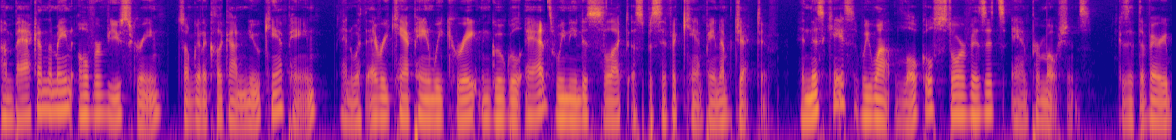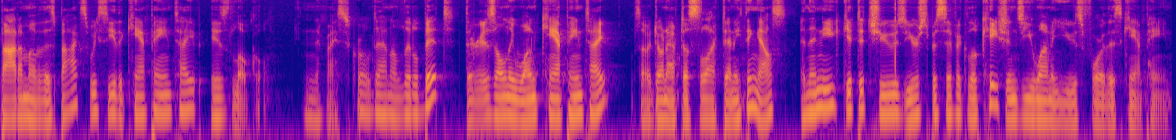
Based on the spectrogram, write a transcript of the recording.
I'm back on the main overview screen, so I'm going to click on New Campaign. And with every campaign we create in Google Ads, we need to select a specific campaign objective. In this case, we want local store visits and promotions, because at the very bottom of this box, we see the campaign type is local. And if I scroll down a little bit, there is only one campaign type, so I don't have to select anything else. And then you get to choose your specific locations you want to use for this campaign.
